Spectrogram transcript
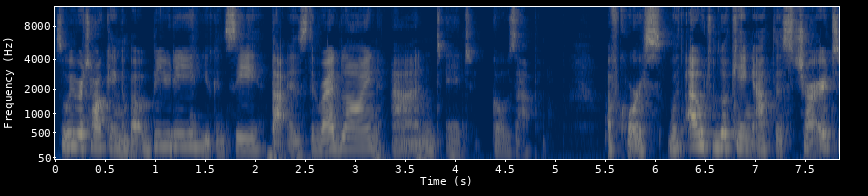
So we were talking about beauty. You can see that is the red line and it goes up. Of course, without looking at this chart,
